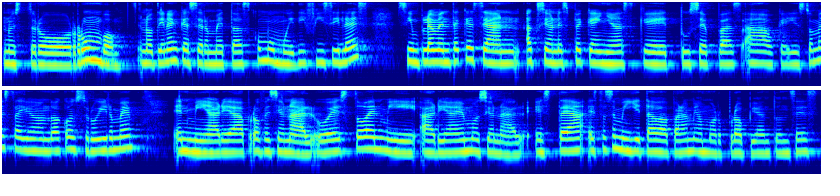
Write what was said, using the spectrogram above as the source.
nuestro rumbo. No tienen que ser metas como muy difíciles, simplemente que sean acciones pequeñas que tú sepas, ah, ok, esto me está ayudando a construirme en mi área profesional o esto en mi área emocional. Esta, esta semillita va para mi amor propio. Entonces,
